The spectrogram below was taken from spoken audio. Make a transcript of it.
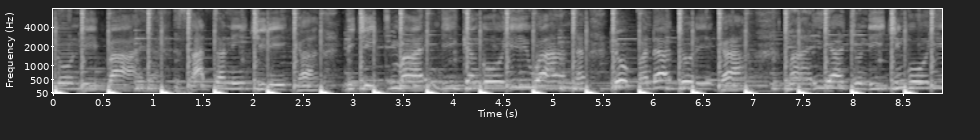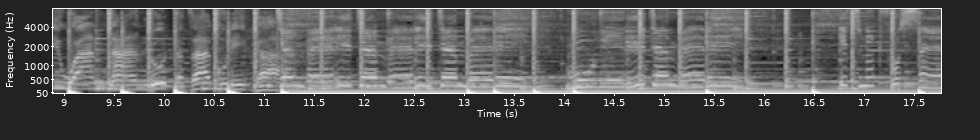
inondibaya satani chirega ndichiti mari ndikangoiwana ndopfa ndatorega mari yacho ndichingoiwana ndotadza kurega temberi temberi temberi muviri temberi it's not for sale.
